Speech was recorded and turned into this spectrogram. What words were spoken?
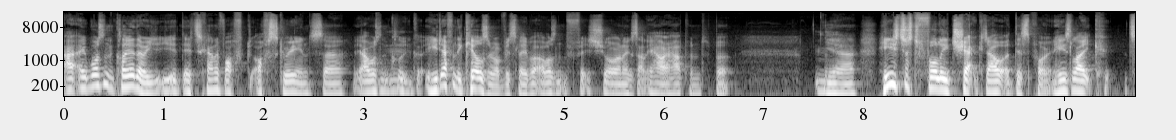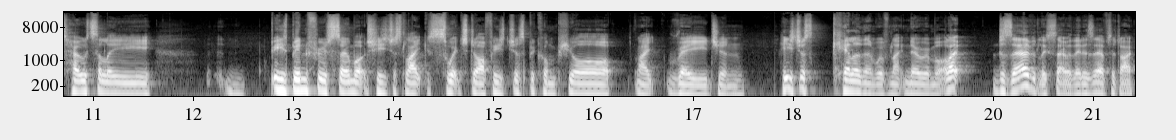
I, it wasn't clear though. It's kind of off off screen, so I wasn't. cl- Mm. He definitely kills her, obviously, but I wasn't sure on exactly how it happened. But Yeah. yeah, he's just fully checked out at this point. He's like totally. He's been through so much. He's just like switched off. He's just become pure like rage, and he's just killing them with like no remorse. Like deservedly so. They deserve to die.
